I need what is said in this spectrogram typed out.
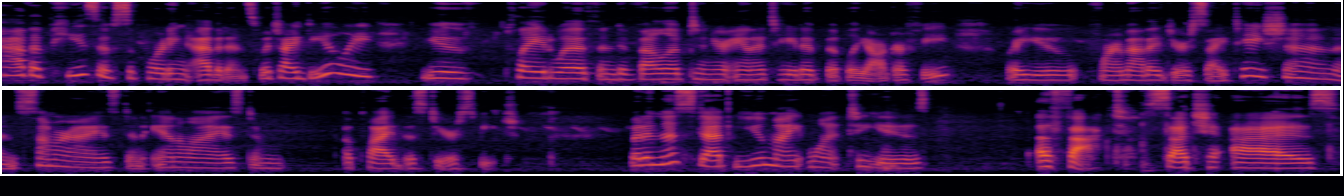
have a piece of supporting evidence, which ideally you've played with and developed in your annotated bibliography, where you formatted your citation and summarized and analyzed and applied this to your speech. But in this step, you might want to use a fact, such as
